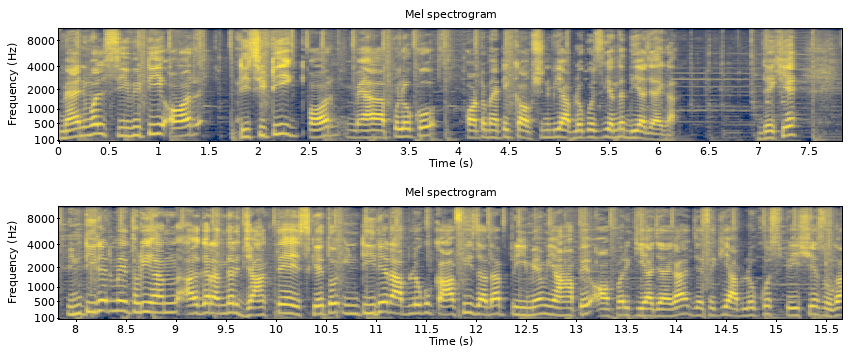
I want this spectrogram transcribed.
मैनुअल सी और टी और आप लोग को ऑटोमेटिक का ऑप्शन भी आप लोग को इसके अंदर दिया जाएगा। देखिए इंटीरियर में थोड़ी हम अगर अंदर झांकते हैं इसके तो इंटीरियर आप लोग को काफ़ी ज़्यादा प्रीमियम यहाँ पे ऑफ़र किया जाएगा। जैसे कि आप लोग को स्पेशियस होगा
